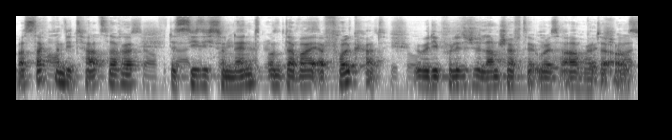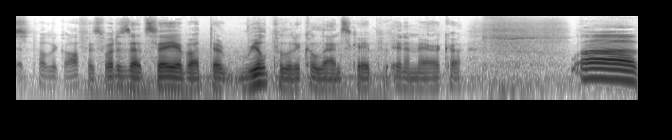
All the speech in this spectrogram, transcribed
Was sagt man die Tatsache, dass sie sich so nennt und dabei Erfolg hat, über die politische Landschaft der USA heute aus? What does that say about the real political landscape in America? Uh,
